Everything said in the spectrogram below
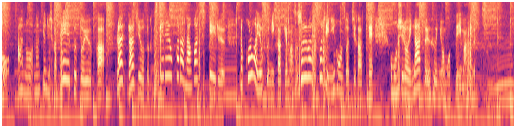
をあのなんていうんですかテープというかララジオとかステレオから流しているところはよく見かけます。それは少し日本と違って面白いなというふうに思っています。うん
